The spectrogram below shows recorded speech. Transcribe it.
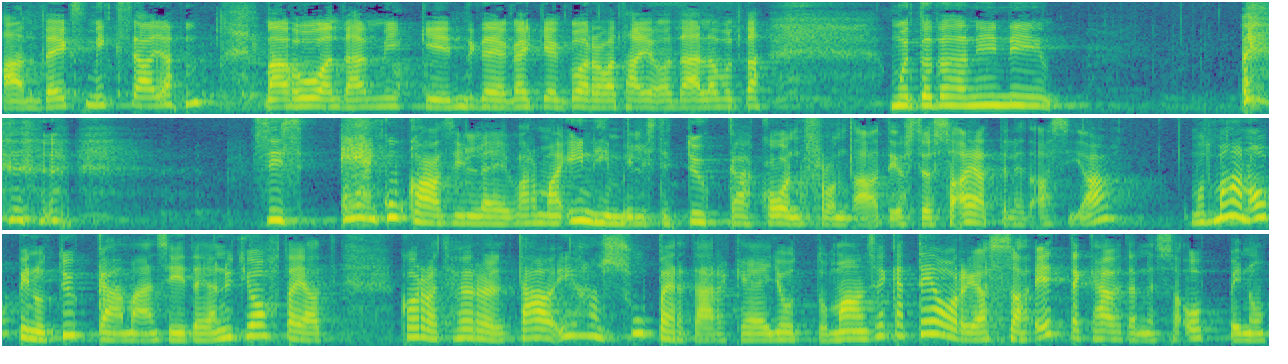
Anteeksi, ajan? Mä huuan tähän mikkiin, teidän kaikkien korvat hajoaa täällä, mutta, mutta tota, niin, niin. siis eihän kukaan silleen varmaan inhimillisesti tykkää konfrontaatiosta, jos ajattelet asiaa. Mutta mä oon oppinut tykkäämään siitä ja nyt johtajat korvat höröille, tämä on ihan super tärkeä juttu. Mä oon sekä teoriassa että käytännössä oppinut,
